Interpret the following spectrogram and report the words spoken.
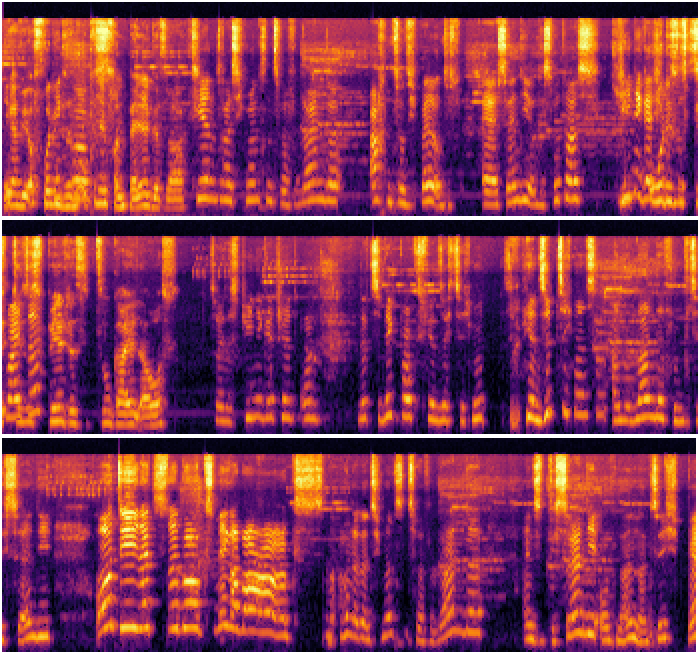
Digga, wie oft wurde in diesem Box. Opening von Bell gesagt? 34 Münzen, 2 verbleibende, 28 Bell und das, äh, Sandy und das Whippers. Genie Gadget oh, dieses, das zweite. dieses Bild, das sieht so geil aus. Zweites Genie Gadget und letzte Big Box, 64 Mün 74 Münzen, ein verbleibender, 50 Sandy. Und die letzte Box, Megabox! 190 Münzen, 2 verbleibende, 71 Sandy und 99 Bell.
